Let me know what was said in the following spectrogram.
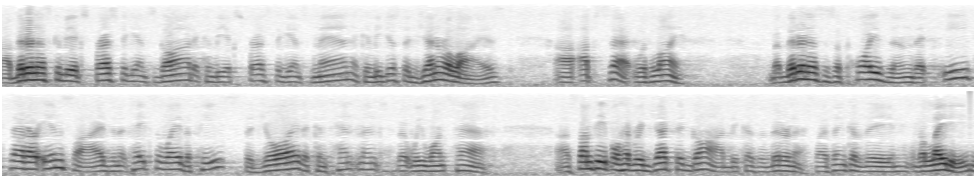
Uh, bitterness can be expressed against God, it can be expressed against man, it can be just a generalized uh, upset with life. But bitterness is a poison that eats at our insides and it takes away the peace, the joy, the contentment that we once had. Uh, some people have rejected God because of bitterness. I think of the, the lady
